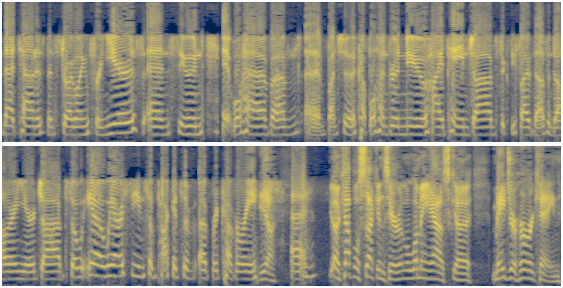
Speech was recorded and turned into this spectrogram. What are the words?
That town has been struggling for years, and soon it will have um, a bunch of a couple hundred new high-paying jobs, sixty-five thousand dollar a year job. So you know we are seeing some pockets of, of recovery. Yeah. Uh, A couple seconds here. Let me ask: uh, major hurricane,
